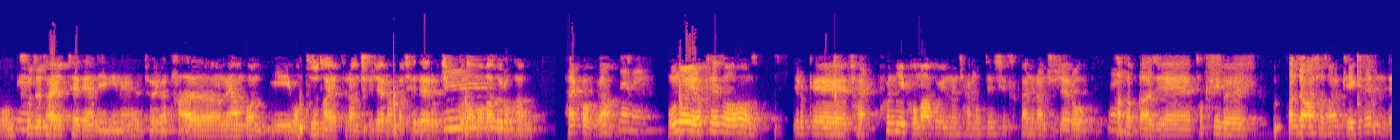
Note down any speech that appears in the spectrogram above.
원푸드 다이어트에 대한 얘기는 저희가 다음에 한번 이 원푸드 다이어트라는 주제로 한번 제대로 짚고 음. 넘어가도록 하- 할 거고요. 네네. 오늘 이렇게 해서 이렇게 잘, 흔히 범하고 있는 잘못된 식습관이라는 주제로 네. 다섯 가지의 토픽을 선정하셔서 이렇게 얘기를 했는데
